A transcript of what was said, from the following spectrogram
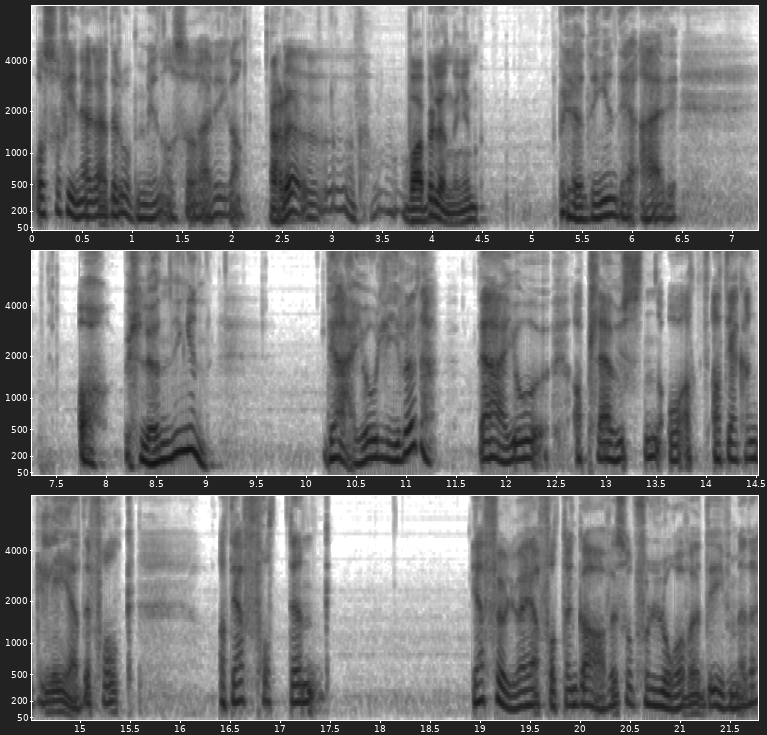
Og så finner jeg garderoben min, og så er vi i gang. Er det Hva er belønningen? Belønningen, det er Å, belønningen! Det er jo livet, det. Det er jo applausen og at, at jeg kan glede folk. At jeg har fått den Jeg føler jo at jeg har fått en gave som får lov å drive med det.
